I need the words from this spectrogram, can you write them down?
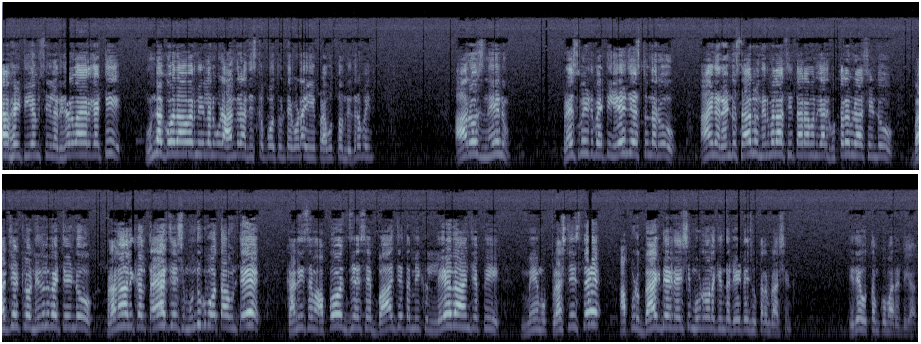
యాభై టీఎంసీల రిజర్వాయర్ కట్టి ఉన్న గోదావరి నీళ్ళను కూడా ఆంధ్ర తీసుకుపోతుంటే కూడా ఈ ప్రభుత్వం నిద్రపోయింది. ఆ రోజు నేను ప్రెస్ మీట్ పెట్టి ఏం చేస్తున్నారు? ఆయన రెండు సార్లు నిర్మలా సీతారామన్ గారికి ఉత్తరం రాసిండు బడ్జెట్లో నిధులు పెట్టిండు ప్రణాళికలు తయారు చేసి ముందుకు పోతా ఉంటే కనీసం అపోజ్ చేసే బాధ్యత మీకు లేదా అని చెప్పి మేము ప్రశ్నిస్తే అప్పుడు బ్యాక్ డేట్ వేసి మూడు రోజుల కింద డేట్ వేసి ఉత్తరం రాసిండు ఇదే ఉత్తమ్ కుమార్ రెడ్డి గారు.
